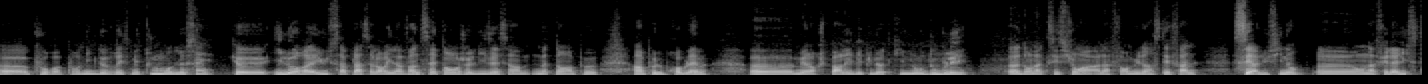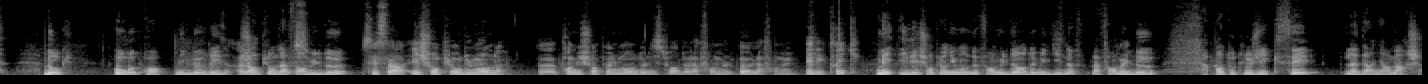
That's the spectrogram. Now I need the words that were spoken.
euh, pour, Nick De Vries, mais tout le monde le sait, qu'il aurait eu sa place. Alors il a 27 ans, je le disais, c'est maintenant un peu, le problème. Mais alors je parlais des pilotes qui l'ont doublé dans l'accession à, à la Formule 1, Stéphane, c'est hallucinant. On a fait la liste. Donc, on reprend Nick De Vries, Alors, champion de la Formule 2. C'est ça, et champion du monde, euh, premier champion du monde de l'histoire de la Formule E, la Formule électrique. Mais il est champion du monde de Formule 2 en 2019. La Formule Oui. 2, en toute logique, c'est la dernière marche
